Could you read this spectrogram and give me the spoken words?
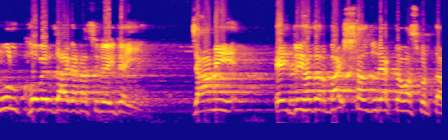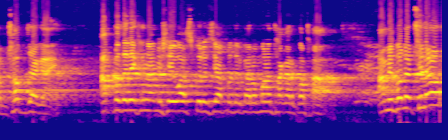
মূল ক্ষোভের জায়গাটা ছিল এইটাই যে আমি এই দুই হাজার বাইশ সাল জুড়ে একটা ওয়াজ করতাম সব জায়গায়। আপনাদের এখানে আমি সেই ওয়াজ করেছি, আপনাদের কারও মনে থাকার কথা। আমি বলেছিলাম,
